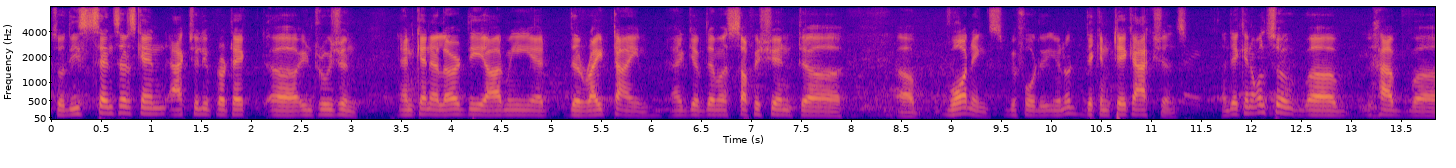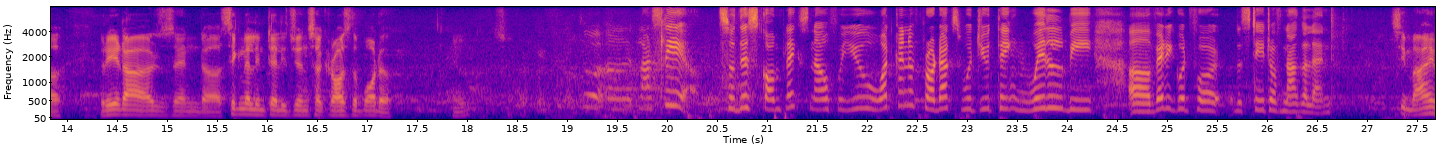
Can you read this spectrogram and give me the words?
So these sensors can actually protect uh, intrusion and can alert the army at the right time and give them a sufficient uh, uh, warnings before you know they can take actions. And they can also uh, have uh, radars and uh, signal intelligence across the border. you know, so. So, lastly, so this complex now for you, what kind of products would you think will be uh, very good for the state of Nagaland? See, my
